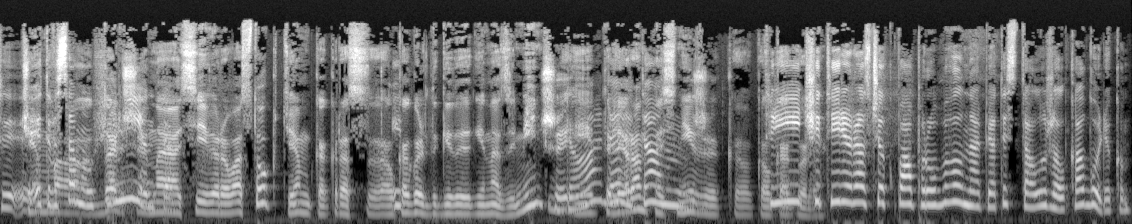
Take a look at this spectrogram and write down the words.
Чем этого самого дальше фермента. на северо-восток, тем как раз алкоголь и... дегеназы меньше, да, и толерантность да, ниже к, к алкоголю. Три-четыре раза человек попробовал, на пятый стал уже алкоголиком.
